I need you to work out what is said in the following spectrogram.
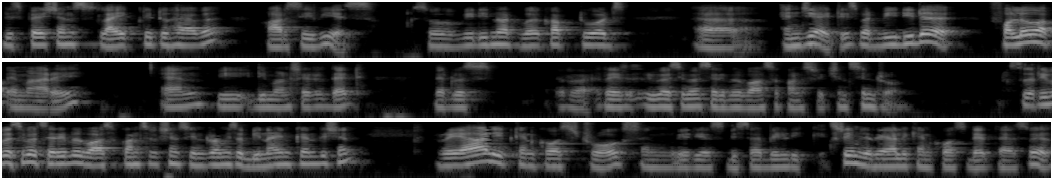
this patient's likely to have a RCVS. So we did not work up towards uh, but we did a follow-up MRA, and we demonstrated that that was re- reversible cerebral vasoconstriction syndrome. So reversible cerebral vasoconstriction syndrome is a benign condition. Rarely it can cause strokes and various disability. Extremely rarely can cause death as well.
